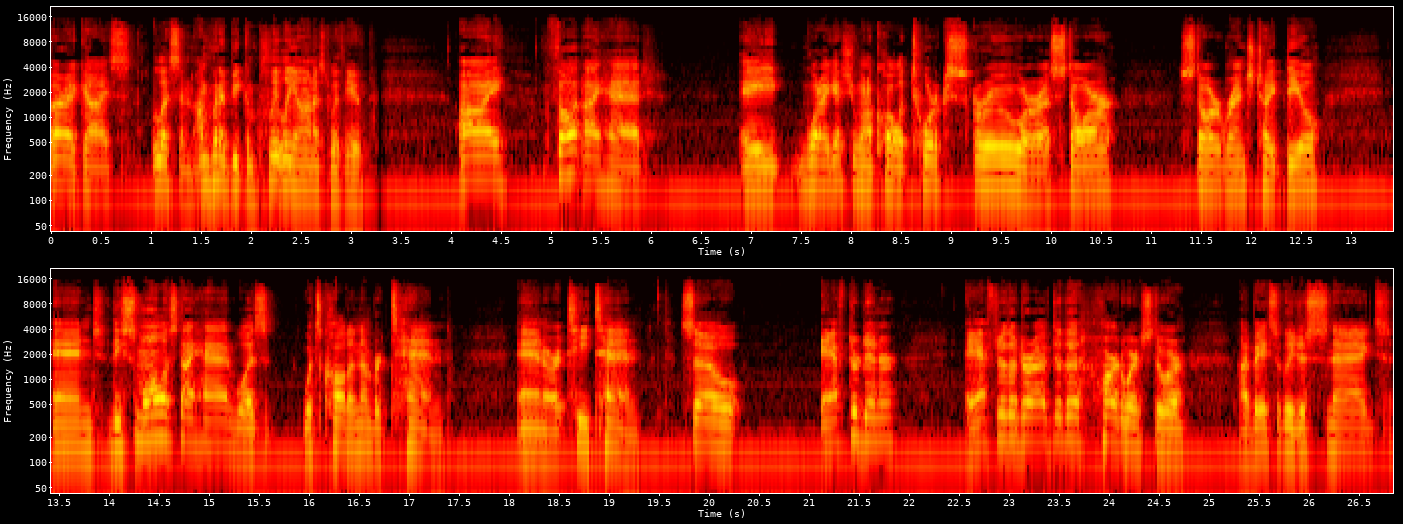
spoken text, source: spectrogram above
Alright guys, listen, I'm going to be completely honest with you. I thought I had a, what I guess you want to call a Torx screw or a star, star wrench type deal. And the smallest I had was what's called a number 10, and or a T10. So, after dinner, after the drive to the hardware store, I basically just snagged,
